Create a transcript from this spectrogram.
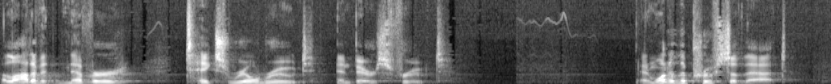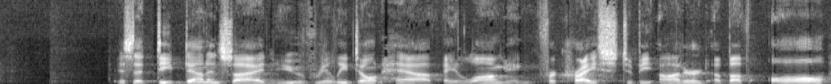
a lot of it never takes real root and bears fruit. And one of the proofs of that is that deep down inside, you really don't have a longing for Christ to be honored above all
